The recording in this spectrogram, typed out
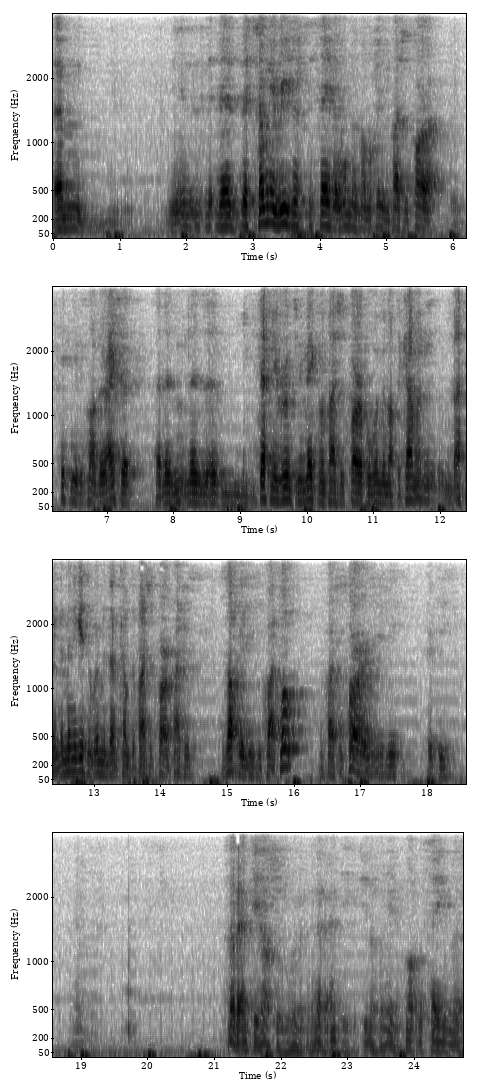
um, there's, there's so many reasons to say that a woman is not mechuyev Parshas Parah, particularly if it's not the Raisa, that there's, there's uh, definitely room to be making on Pashas Parah for women not to come, and I think the minig is that women don't come to Pashas Parah. Pashas Zocher is usually quite full, and Pashas Parah is usually pretty it's never empty in our schools, women. They're never empty, you know what I mean? It's not the same as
